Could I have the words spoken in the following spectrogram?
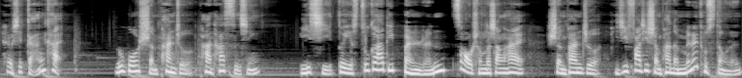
还有些感慨。如果审判者判他死刑，比起对苏格拉底本人造成的伤害，审判者以及发起审判的 Meletus 等人，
